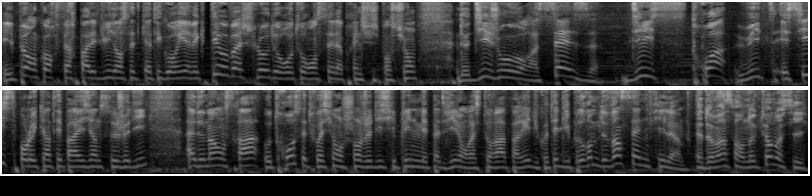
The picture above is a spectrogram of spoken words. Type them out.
Il peut encore faire parler de lui dans cette catégorie avec Théo Bachelot de retour en selle après une suspension de 10 jours. 16, 10, 3, 8 et 6 pour le quintet parisien de ce jeudi. À demain, on sera au trot. Cette fois-ci, on change de discipline, mais pas de ville. On restera à Paris du côté de l'hippodrome de Vincennes, Phil. Et demain, c'est en nocturne aussi.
